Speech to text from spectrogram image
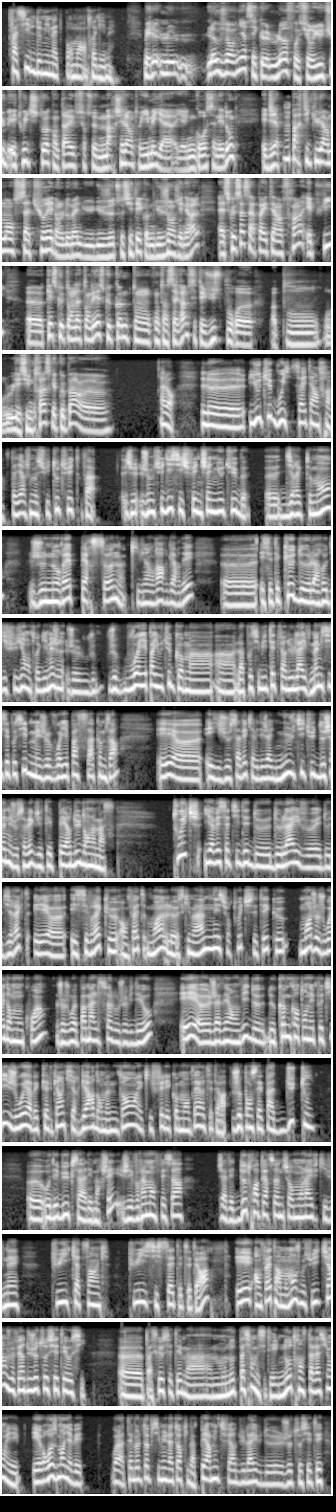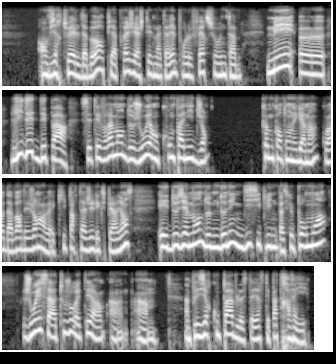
facile de m'y mettre pour moi entre guillemets. Mais là où je veux en venir, c'est que l'offre sur YouTube et Twitch, toi, quand tu arrives sur ce marché-là, entre guillemets, il y a, une grosse année donc, est déjà mm. particulièrement saturé dans le domaine du, jeu de société comme du jeu en général. Est-ce que ça, ça n'a pas été un frein? Et puis, euh, qu'est-ce que tu en attendais? Est-ce que comme ton compte Instagram, c'était juste pour, euh, pour laisser une trace quelque part euh? Alors, le YouTube, oui, ça a été un frein. C'est-à-dire, je me suis tout de suite, enfin, je, je, me suis dit, si je fais une chaîne YouTube directement, je n'aurai personne qui viendra regarder. Euh, et c'était que de la rediffusion entre guillemets. Je, je, voyais pas YouTube comme la possibilité de faire du live, même si c'est possible, mais je voyais pas ça comme ça. Et, euh, et je savais qu'il y avait déjà une multitude de chaînes et je savais que j'étais perdu dans la masse. Twitch, il y avait cette idée de, live et de direct, et, euh, et c'est vrai que en fait, moi, ce qui m'a amené sur Twitch, c'était que moi, je jouais dans mon coin, je jouais pas mal seul aux jeux vidéo, et euh, j'avais envie de, de, comme quand on est petit, jouer avec quelqu'un qui regarde en même temps et qui fait les commentaires, etc. Je pensais pas du tout euh, au début que ça allait marcher. J'ai vraiment fait ça. J'avais deux trois personnes sur mon live qui venaient, puis 4 5, puis 6 7, etc. Et en fait, à un moment, je me suis dit tiens, je vais faire du jeu de société aussi. Euh, parce que c'était ma mon autre passion, mais c'était une autre installation et, heureusement il y avait voilà Tabletop Simulator qui m'a permis de faire du live de jeux de société en virtuel d'abord, puis après j'ai acheté le matériel pour le faire sur une table. Mais euh, l'idée de départ, c'était vraiment de jouer en compagnie de gens, comme quand on est gamin, quoi, d'avoir des gens avec qui partager l'expérience. Et deuxièmement, de me donner une discipline, parce que pour moi, jouer, ça a toujours été un, un plaisir coupable, c'est-à-dire c'était pas travailler.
